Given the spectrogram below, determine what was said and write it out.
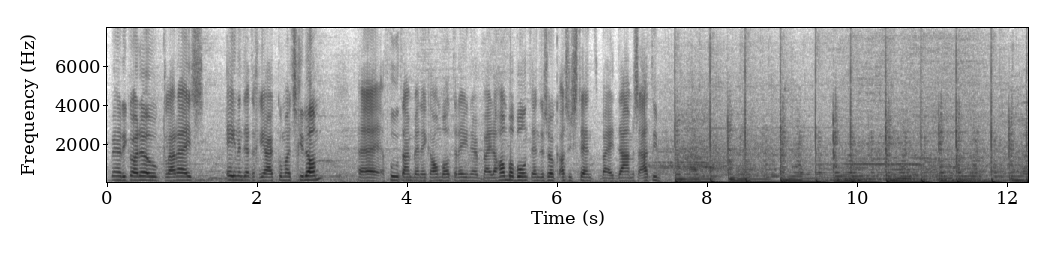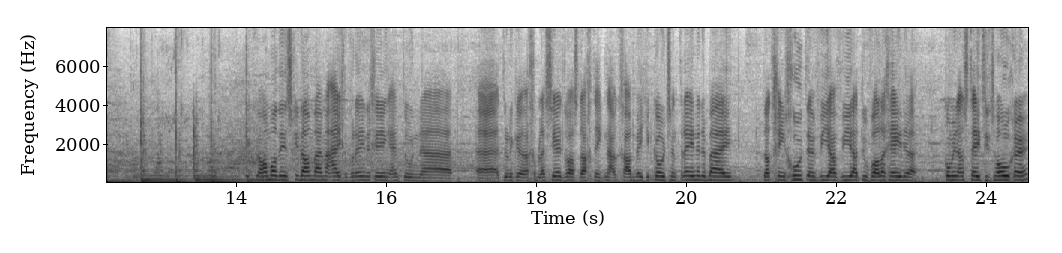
Ik ben Ricardo Clarijs, 31 jaar, kom uit Schiedam. Uh, fulltime ben ik handbaltrainer bij de Handbalbond en dus ook assistent bij het dames A-team. Ik handbalde in Schiedam bij mijn eigen vereniging en toen, uh, uh, toen ik geblesseerd was dacht ik, nou ik ga een beetje coach en trainen erbij. Dat ging goed en via via toevalligheden kom je dan steeds iets hoger.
